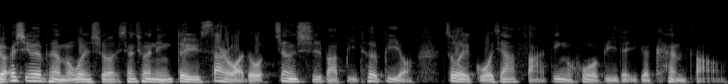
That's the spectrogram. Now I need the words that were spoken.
有二十一位朋友们问说，想请问您对于萨尔瓦多正式把比特币哦作为国家法定货币的一个看法哦，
